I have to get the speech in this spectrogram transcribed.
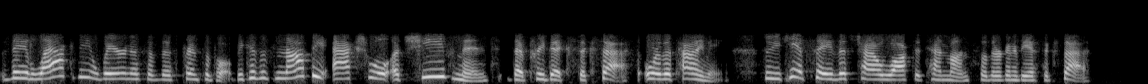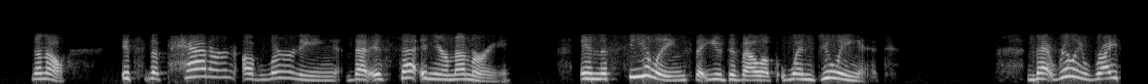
they lack the awareness of this principle because it's not the actual achievement that predicts success or the timing. So you can't say this child walked at 10 months, so they're going to be a success. No, no. It's the pattern of learning that is set in your memory and the feelings that you develop when doing it that really write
